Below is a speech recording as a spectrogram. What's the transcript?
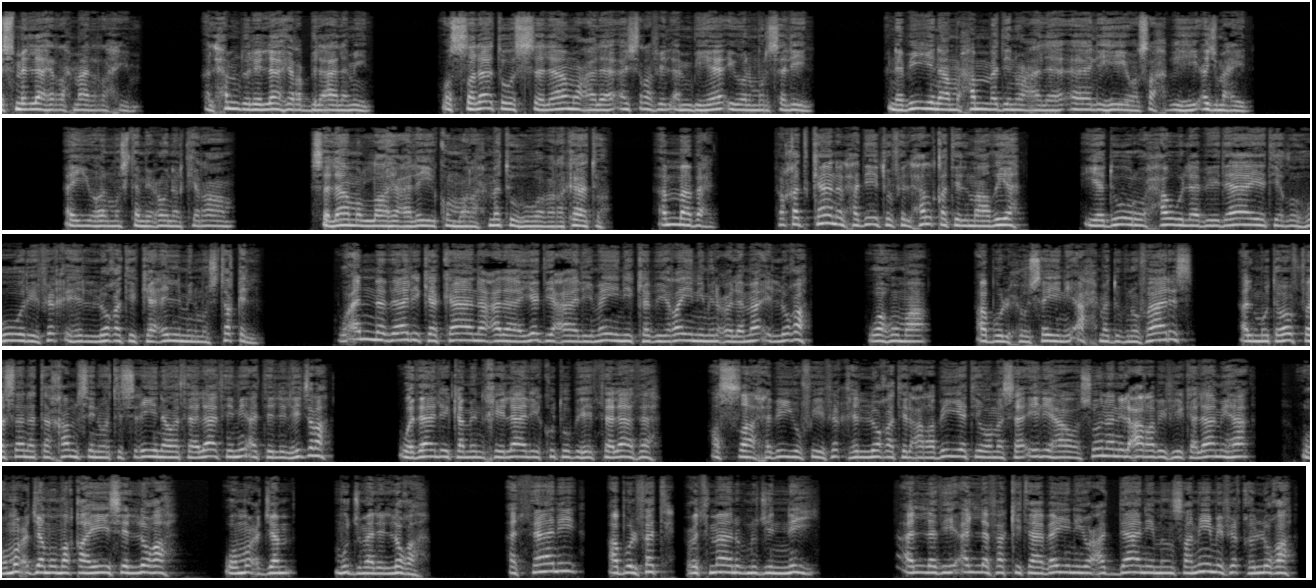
بسم الله الرحمن الرحيم الحمد لله رب العالمين والصلاة والسلام على أشرف الأنبياء والمرسلين نبينا محمد وعلى آله وصحبه أجمعين أيها المستمعون الكرام سلام الله عليكم ورحمته وبركاته أما بعد فقد كان الحديث في الحلقة الماضية يدور حول بداية ظهور فقه اللغة كعلم مستقل وأن ذلك كان على يد عالمين كبيرين من علماء اللغة وهما أبو الحسين أحمد بن فارس المتوفى سنة خمس وتسعين وثلاثمائة للهجرة وذلك من خلال كتبه الثلاثة الصاحبي في فقه اللغة العربية ومسائلها وسنن العرب في كلامها ومعجم مقاييس اللغة ومعجم مجمل اللغة. الثاني أبو الفتح عثمان بن جني الذي ألف كتابين يعدان من صميم فقه اللغة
